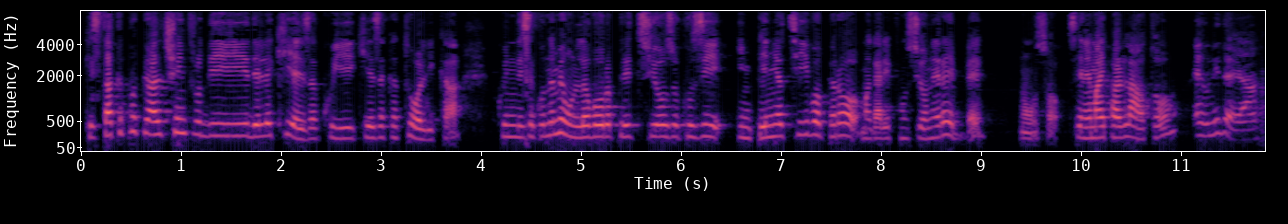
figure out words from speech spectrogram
che è stata proprio al centro di, della Chiesa, qui, Chiesa Cattolica. Quindi secondo me un lavoro prezioso così impegnativo, però magari funzionerebbe non lo so, se ne è mai parlato? È un'idea,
